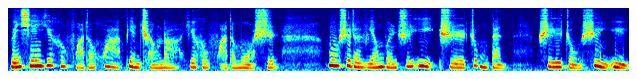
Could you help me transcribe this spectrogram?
原先耶和华的话变成了耶和华的漠视，漠视的原文之意是重担，是一种训谕，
